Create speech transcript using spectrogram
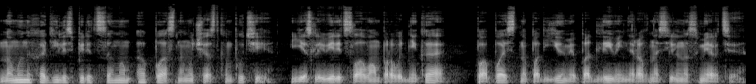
но мы находились перед самым опасным участком пути. Если верить словам проводника, попасть на подъеме под ливень равносильно смерти.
